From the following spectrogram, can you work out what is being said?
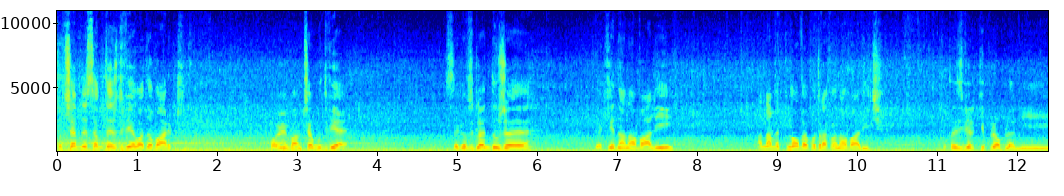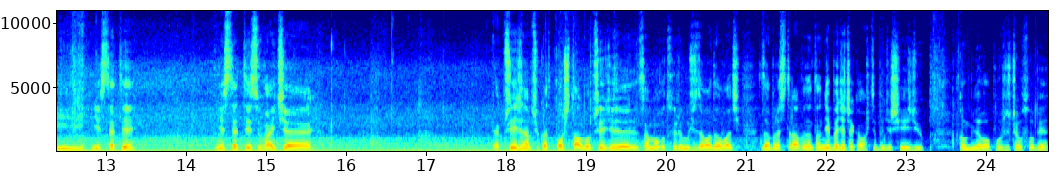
Potrzebne są też dwie ładowarki. Powiem Wam czemu dwie. Z tego względu, że jak jedna nawali, a nawet nowe potrafią nawalić, to to jest wielki problem i niestety, niestety słuchajcie, jak przyjedzie na przykład poczta albo przyjedzie samochód, który musi załadować, zabrać trawę, no to nie będzie czekał, aż Ty będziesz jeździł, kombinował, pożyczał sobie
